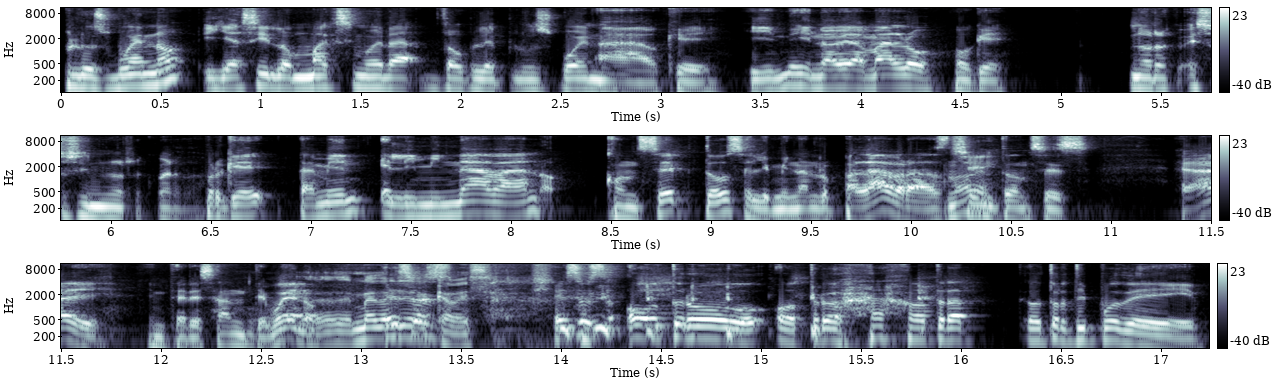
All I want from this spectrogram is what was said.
plus bueno y ya así lo máximo era doble plus bueno. Ah, ok. Y, y no había malo, ok. No rec- eso sí no lo recuerdo. Porque también eliminaban conceptos, eliminando palabras, ¿no? Sí. Entonces, ay, interesante. Bueno, Eh, me eso la es- cabeza. Eso es otro, otro, otra, otro tipo de,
